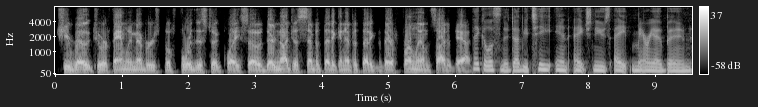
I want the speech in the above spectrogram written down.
she wrote to her family members before this took place. So they're not just sympathetic and empathetic, but they're firmly on the side of dad. Take a listen to WTNH News 8, Mario Boone.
